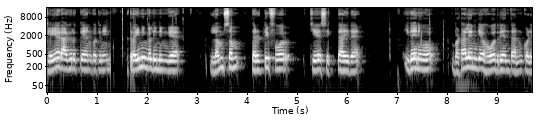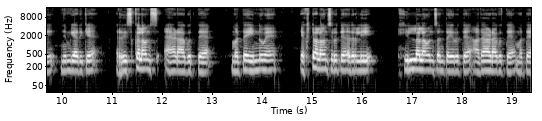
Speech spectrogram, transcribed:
ಕ್ಲಿಯರ್ ಆಗಿರುತ್ತೆ ಅನ್ಕೋತೀನಿ. ಟ್ರೈನಿಂಗಲ್ಲಿ ನಿಮಗೆ ಲಮ್ಸಮ್ ತರ್ಟಿ ಫೋರ್ ಕೆ ಸಿಗ್ತಾ ಇದೆ. ಇದೇ ನೀವು ಬಟಾಲಿಯನ್ಗೆ ಹೋದ್ರಿ ಅಂತ ಅಂದ್ಕೊಳ್ಳಿ ನಿಮಗೆ ಅದಕ್ಕೆ ರಿಸ್ಕ್ ಅಲೌನ್ಸ್ ಆ್ಯಡ್ ಆಗುತ್ತೆ. ಮತ್ತು ಇನ್ನೂ ಎಕ್ಸ್ಟ್ರಾ ಅಲೌನ್ಸ್ ಇರುತ್ತೆ. ಅದರಲ್ಲಿ ಹಿಲ್ ಅಲೌನ್ಸ್ ಅಂತ ಇರುತ್ತೆ. ಅದು ಆ್ಯಡ್ ಆಗುತ್ತೆ. ಮತ್ತು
